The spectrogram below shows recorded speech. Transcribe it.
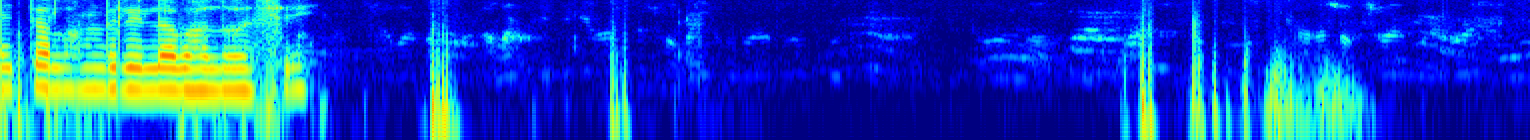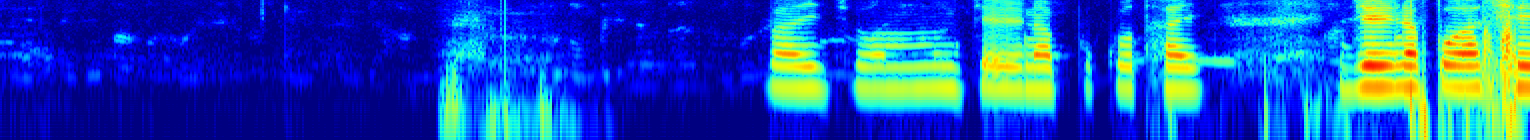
এই তো আলহামদুলিল্লাহ ভালো আছি। ভাইজন জেরিন আপু কোথায়? জেরিন আপু আছে,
